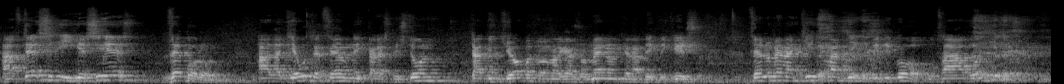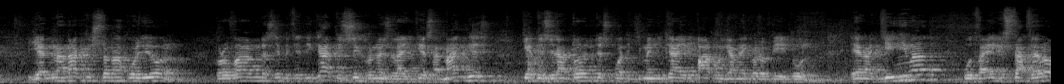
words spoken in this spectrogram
Αυτές οι ηγεσίες δεν μπορούν, αλλά και ούτε θέλουν να υπερασπιστούν τα δικαιώματα των εργαζομένων και να διεκδικήσουν. Θέλουμε ένα κίνημα διεκδικητικό που θα αγωνίζεται για την ανάκτηση των απολειών, προβάλλοντας επιθετικά τις σύγχρονες λαϊκές ανάγκες και τις δυνατότητες που αντικειμενικά υπάρχουν για να ικανοποιηθούν. Ένα κίνημα που θα έχει σταθερό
